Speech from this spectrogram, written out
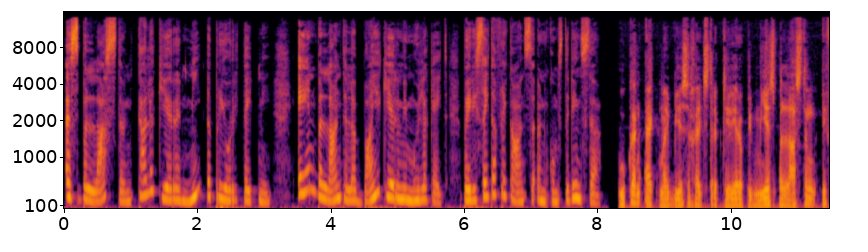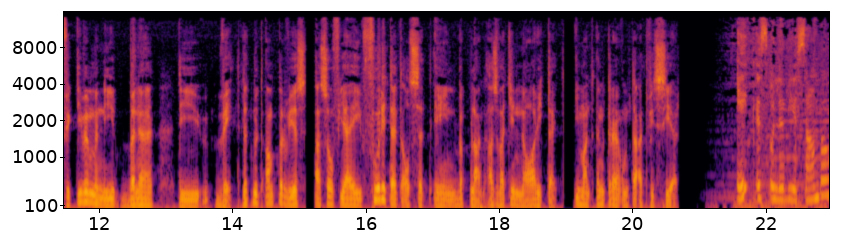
is belasting talle kere nie 'n prioriteit nie en beland hulle baie keer in die moeilikheid by die Suid-Afrikaanse inkomstedienste. Hoe kan ek my besigheid struktureer op die mees belasting-effektiewe manier binne die wet? Dit moet amper wees asof jy voor die tyd al sit en beplan as wat jy na die tyd iemand inkry om te adviseer. Ek is Olivia Sambo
